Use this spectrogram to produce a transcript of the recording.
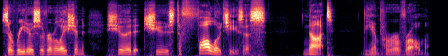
So readers of Revelation should choose to follow Jesus, not the Emperor of Rome.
